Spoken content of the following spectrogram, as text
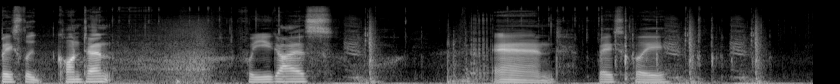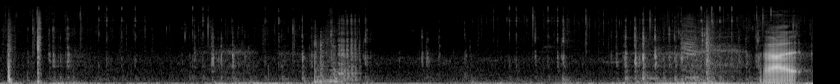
basically content for you guys. And basically that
